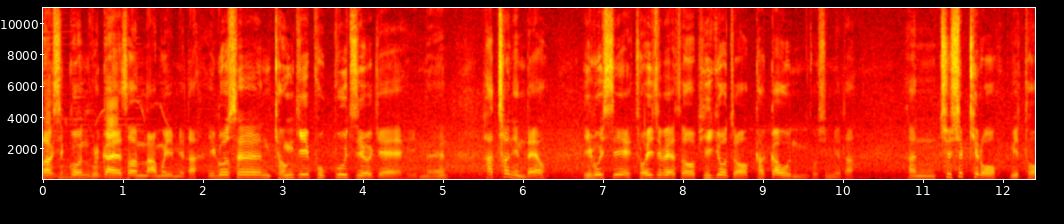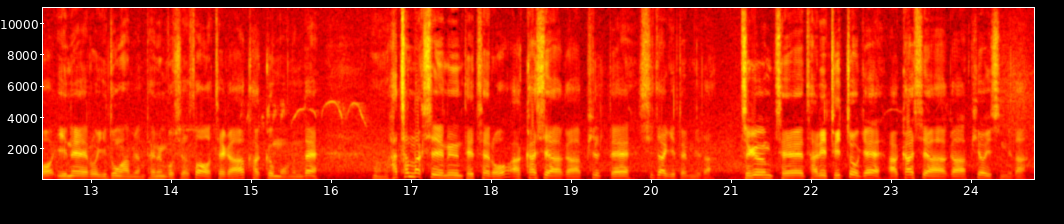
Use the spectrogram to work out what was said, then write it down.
붕어낚시꾼 물가에선 나무입니다. 이곳은 경기 북부 지역에 있는 하천인데요. 이곳이 저희 집에서 비교적 가까운 곳입니다. 한 70km 이내로 이동하면 되는 곳이어서 제가 가끔 오는데 어, 하천 낚시는 대체로 아카시아가 필 때 시작이 됩니다. 지금 제 자리 뒤쪽에 아카시아가 피어 있습니다.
